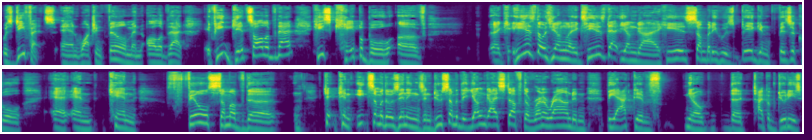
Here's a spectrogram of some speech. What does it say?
was defense and watching film and all of that. If he gets all of that he's capable of like he is those young legs. He is that young guy. He is somebody who's big and physical and, and can fill some of the can, can eat some of those innings and do some of the young guy stuff the run around and be active you know the type of duties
